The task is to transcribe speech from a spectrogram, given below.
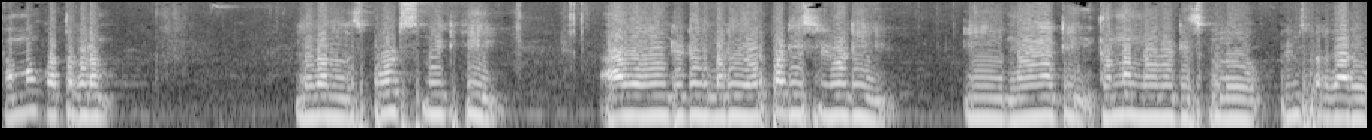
Khammam Kothagudem level sports మీట్కి ఆదరించినటువంటి మరియు ఏర్పాటు చేసినటువంటి ఈ minority Khammam minority school principal గారు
